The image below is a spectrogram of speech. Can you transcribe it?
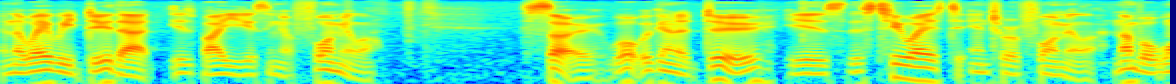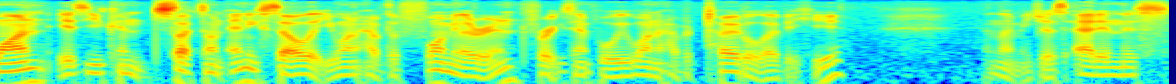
And the way we do that is by using a formula. So, what we're going to do is there's two ways to enter a formula. Number one is you can select on any cell that you want to have the formula in. For example, we want to have a total over here. And let me just add in this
